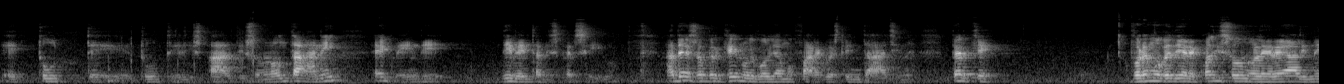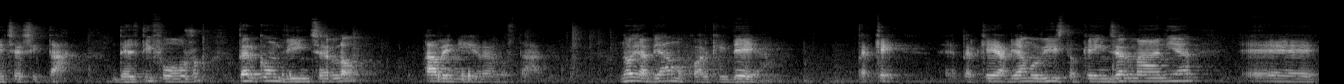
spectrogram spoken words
e tutti, tutti gli spalti sono lontani e quindi diventa dispersivo. Adesso perché noi vogliamo fare questa indagine? Perché vorremmo vedere quali sono le reali necessità del tifoso per convincerlo a venire allo stadio. Noi abbiamo qualche idea, perché? Eh, perché abbiamo visto che in Germania eh,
